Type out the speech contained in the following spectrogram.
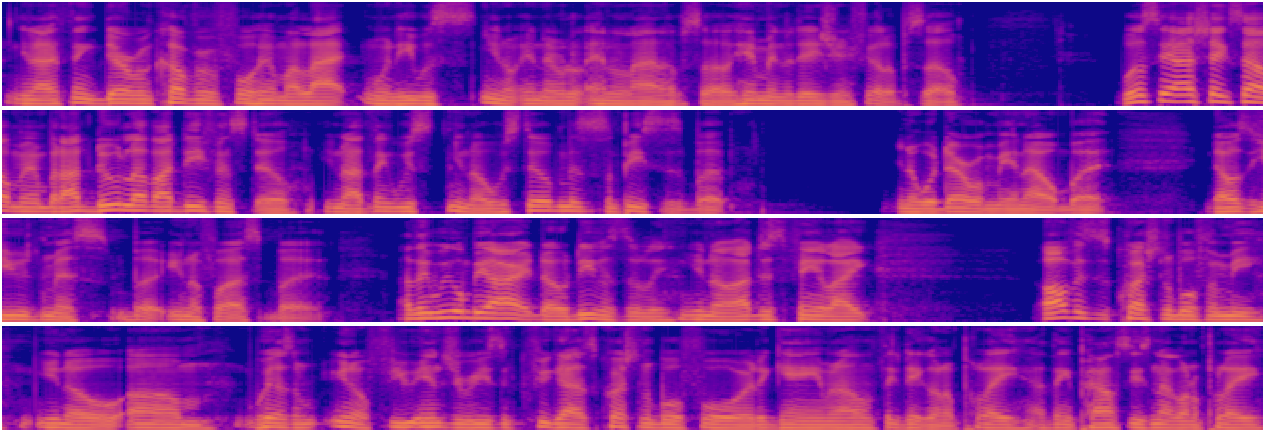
You know, I think Derwin covered for him a lot when he was, you know, in the in the lineup. So him and the Adrian Phillips. So we'll see how it shakes out, man. But I do love our defense still. You know, I think we, you know, we're still missing some pieces, but you know, with Derwin being out, but that was a huge miss. But you know, for us, but I think we're gonna be all right though defensively. You know, I just feel like offense is questionable for me. You know, um, we have some, you know, a few injuries, a few guys questionable for the game, and I don't think they're gonna play. I think Pouncey's not gonna play.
